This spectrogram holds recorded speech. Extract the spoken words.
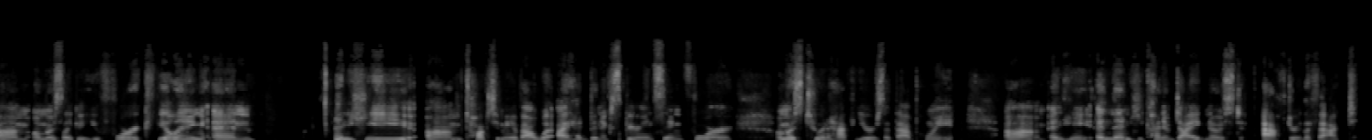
um, almost like a euphoric feeling. And and he um, talked to me about what I had been experiencing for almost two and a half years at that point um, and he and then he kind of diagnosed after the fact.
